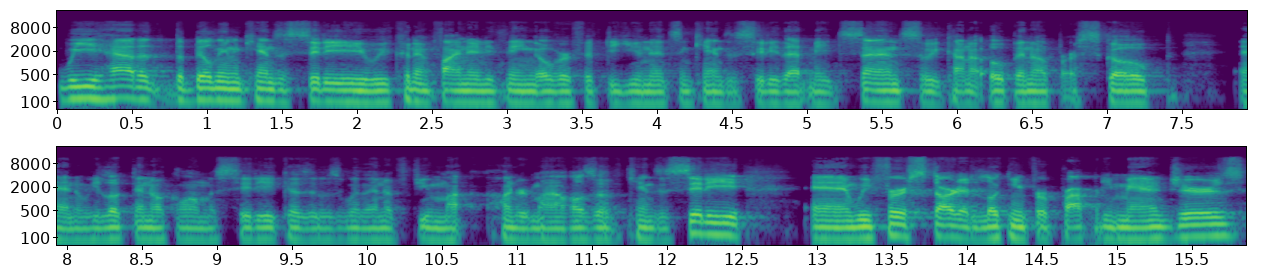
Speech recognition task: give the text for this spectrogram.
we had a, the building in Kansas City. We couldn't find anything over 50 units in Kansas City that made sense. So, we kind of opened up our scope and we looked in Oklahoma City because it was within a few mi- hundred miles of Kansas City. And we first started looking for property managers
